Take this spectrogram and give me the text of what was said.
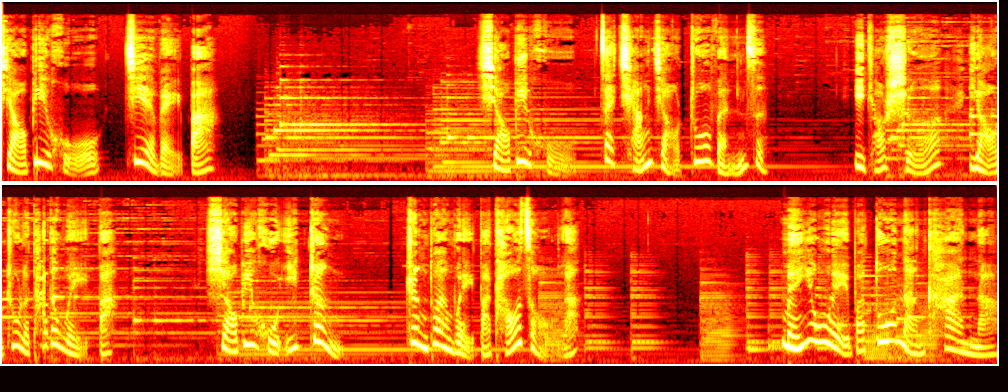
小壁虎借尾巴。小壁虎在墙角捉蚊子，一条蛇咬住了它的尾巴。小壁虎一挣，挣断尾巴逃走了。没有尾巴多难看呐！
